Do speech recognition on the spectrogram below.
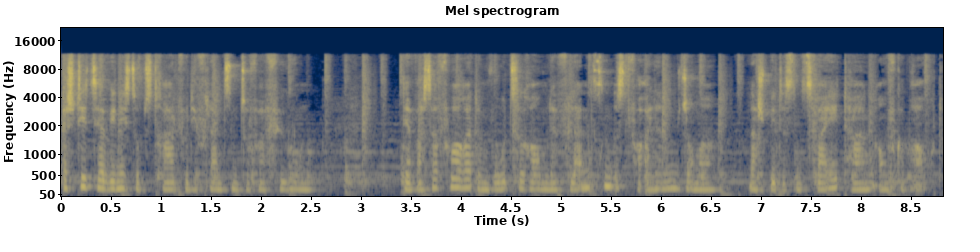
Es steht sehr wenig Substrat für die Pflanzen zur Verfügung. Der Wasservorrat im Wurzelraum der Pflanzen ist vor allem im Sommer, nach spätestens zwei Tagen aufgebraucht.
